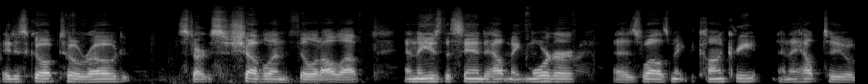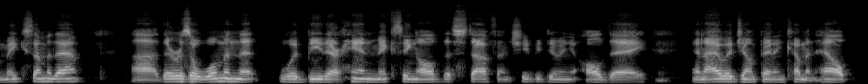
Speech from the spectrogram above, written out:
They just go up to a road, start shoveling, fill it all up, and they use the sand to help make mortar as well as make the concrete. And they help to make some of that. Uh, there was a woman that would be there hand mixing all this stuff and she'd be doing it all day and I would jump in and come and help.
